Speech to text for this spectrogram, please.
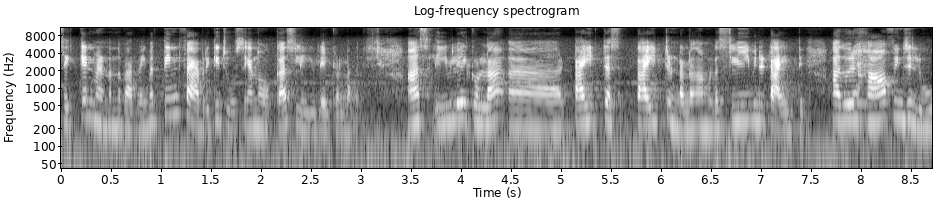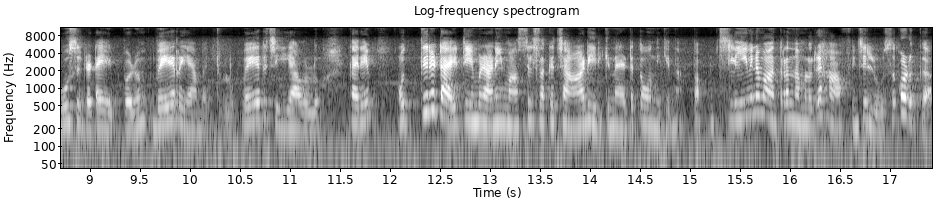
സെക്കൻഡ് വേണമെന്ന് പറഞ്ഞു കഴിയുമ്പോൾ തിൻ ഫാബ്രിക് ചൂസ് ചെയ്യാൻ നോക്കുക സ്ലീവിലേക്കുള്ളത് ആ സ്ലീവിലേക്കുള്ള ടൈറ്റസ് ടൈറ്റ് ഉണ്ടല്ലോ നമ്മുടെ സ്ലീവിന്റെ ടൈറ്റ് അതൊരു ഹാഫ് ഇഞ്ച് ലൂസ് ഇട്ടിട്ടേ എപ്പോഴും വെയർ ചെയ്യാൻ പറ്റുള്ളൂ. വെയർ ചെയ്യാവുള്ളൂ. കാര്യം ഒത്തിരി ടൈറ്റ് ചെയ്യുമ്പോഴാണ് ഈ മസിൽസ് ഒക്കെ ചാടിയിരിക്കുന്നതായിട്ട് തോന്നിക്കുന്നത്. അപ്പം സ്ലീവിന് മാത്രം നമ്മളൊരു ഹാഫ് ഇഞ്ച് ലൂസ് കൊടുക്കുക.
